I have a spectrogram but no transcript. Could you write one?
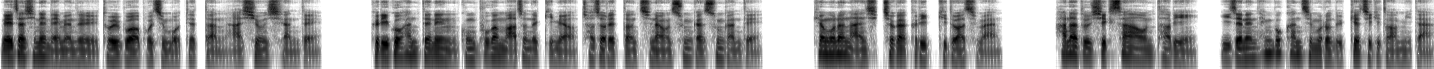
내 자신의 내면을 돌보아 보지 못했던 아쉬운 시간들 그리고 한때는 공포감 마저 느끼며 좌절했던 지나온 순간순간들 평온한 안식처가 그립기도 하지만 하나둘씩 쌓아온 탑이 이제는 행복한 짐으로 느껴지기도 합니다.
